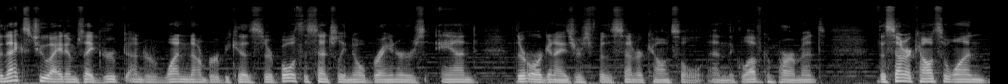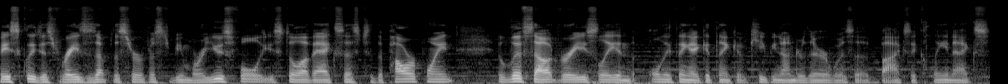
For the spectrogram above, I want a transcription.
The next two items I grouped under one number because they're both essentially no-brainers and they're organizers for the center console and the glove compartment. The center console one basically just raises up the surface to be more useful. You still have access to the PowerPoint. It lifts out very easily and the only thing I could think of keeping under there was a box of Kleenex.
